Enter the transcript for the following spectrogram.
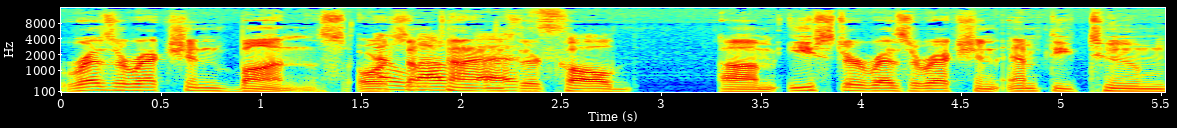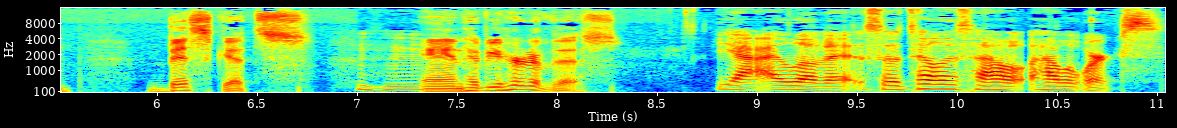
Resurrection buns, or I sometimes they're called um, Easter Resurrection Empty Tomb biscuits. Mm-hmm. And have you heard of this? Yeah, I love it. So tell us how how it works.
